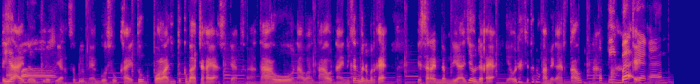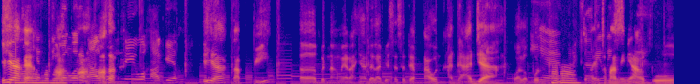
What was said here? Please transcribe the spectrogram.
iya Apa? idol group yang sebelumnya gue suka itu polanya tuh kebaca kayak setiap setengah tahun awal tahun nah ini kan bener-bener kayak ya serandom dia aja udah kayak ya udah kita mau comeback akhir tahun kenapa? ketiba Kayak- ya kan iya kayak Hmm. kayak tiba ah, ngeluarin ah, album nih wah kaget iya tapi eh, benang merahnya adalah biasa setiap tahun ada aja walaupun Makanya cuma mini rilisnya. album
